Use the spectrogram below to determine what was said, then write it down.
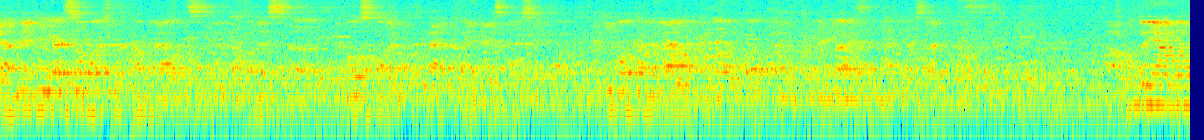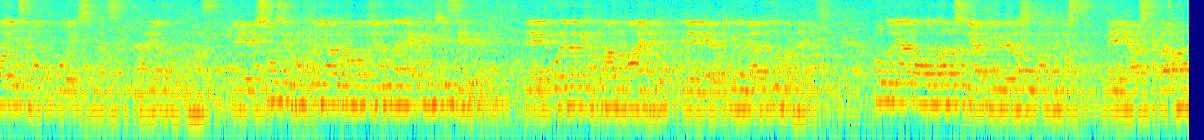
Yeah, thank you guys so much for coming out. This is the funnest, uh, the most fun I've had playing baseball so far. I keep on coming out. I love uh, playing with you guys and I'm excited about it. 本当にあのいつも応援してくださってありがとうございます。えー、正直本当にあの自分の野球人生で、えー、これだけのファン前で、えー、野球をやることができ本当にあの楽しく野球をやらせてもらってます。えー、明日からも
